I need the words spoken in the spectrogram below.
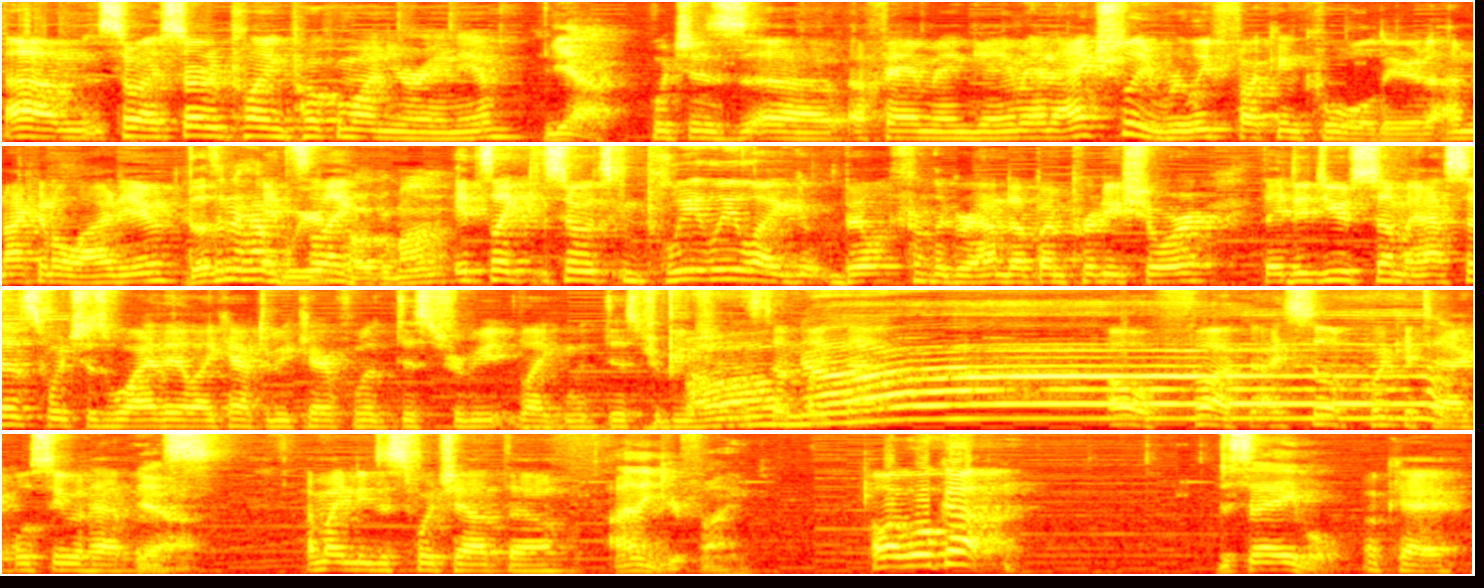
Um, so I started playing Pokemon Uranium, Yeah. which is uh, a fan made game, and actually really fucking cool, dude. I'm not gonna lie to you. Doesn't it have It's weird like- Pokemon? It's like so it's completely like built from the ground up. I'm pretty sure they did use some assets, which is why they like have to be careful with distribute like with distribution and stuff like that. Oh fuck! I still have quick attack. We'll see what happens. I might need to switch out though. I think you're fine. Oh, I woke up. Disable. Okay.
